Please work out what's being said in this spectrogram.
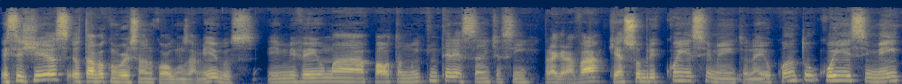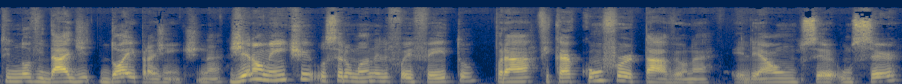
Esses dias eu estava conversando com alguns amigos e me veio uma pauta muito interessante assim para gravar, que é sobre conhecimento, né? E o quanto conhecimento e novidade dói pra gente, né? Geralmente o ser humano ele foi feito para ficar confortável, né? Ele é um ser, um ser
